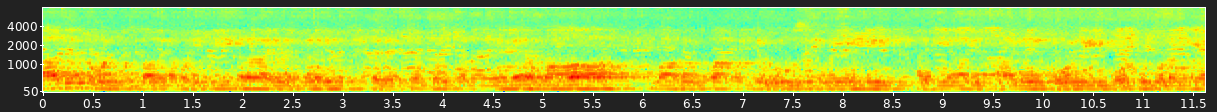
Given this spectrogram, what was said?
ആദരവ് കൊടുക്കുമ്പോൾ അവരെ മഹിമീകളായ ഞങ്ങളെ രക്ഷപ്പെടുത്തണേ അമ്മാ അള്ളാഹുവിന്റെ റൂസിന് വേണ്ടി അരിയായി ആട് കോഴി പോത്തു തുടങ്ങിയ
